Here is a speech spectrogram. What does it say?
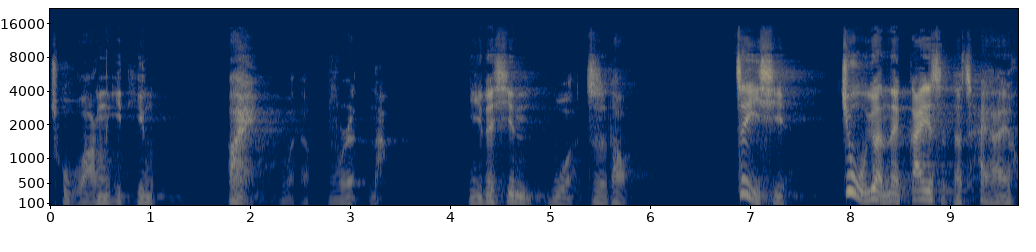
楚王一听，哎，我的夫人呐，你的心我知道，这些。就怨那该死的蔡哀侯，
